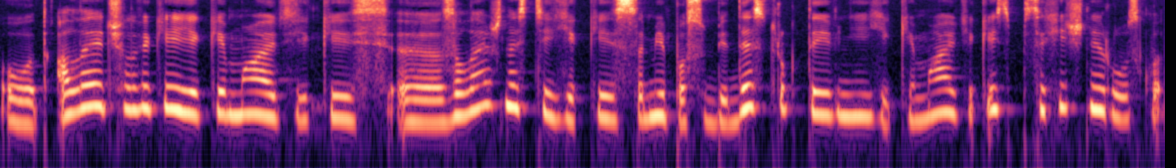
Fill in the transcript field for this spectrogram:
От. Але чоловіки, які мають якісь е, залежності, які самі по собі деструктивні, які мають якісь психічні розклад,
